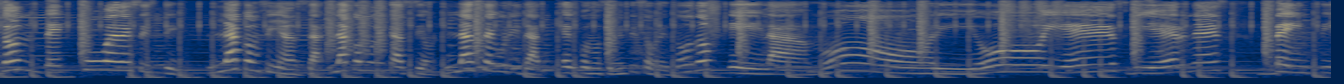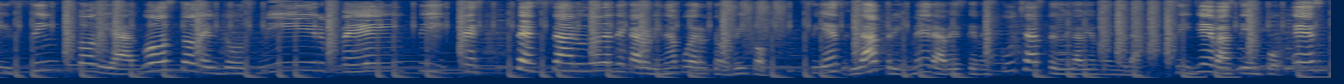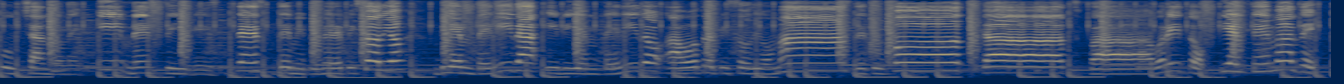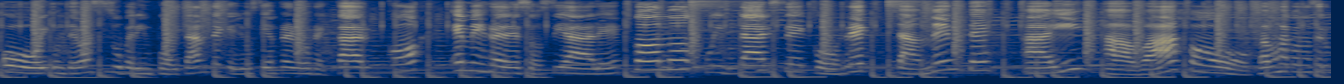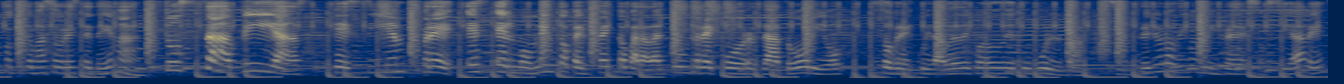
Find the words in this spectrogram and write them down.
donde puede existir la confianza, la comunicación, la seguridad, el conocimiento y sobre todo el amor. Y hoy es viernes 25 de agosto del 2023. Te saludo desde Carolina, Puerto Rico. Si es la primera vez que me escuchas, te doy la bienvenida. Si llevas tiempo escuchándome y me sigues desde mi primer episodio, Bienvenida y bienvenido a otro episodio más de tu podcast favorito. Y el tema de hoy, un tema súper importante que yo siempre lo recargo en mis redes sociales, cómo cuidarse correctamente ahí abajo. Vamos a conocer un poquito más sobre este tema. ¿Tú sabías que siempre es el momento perfecto para darte un recordatorio sobre el cuidado adecuado de tu vulva. Siempre yo lo digo en mis redes sociales.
